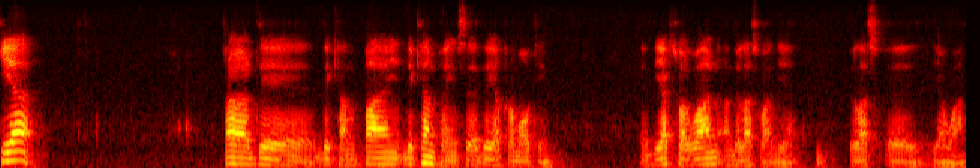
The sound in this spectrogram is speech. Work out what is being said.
Here are the the campaign the campaigns that they are promoting. Uh, the actual one and the last one, yeah, last uh, year one.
